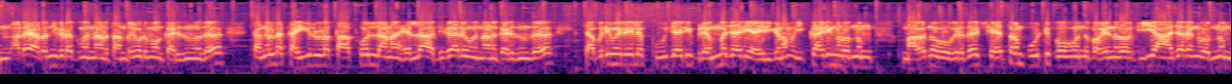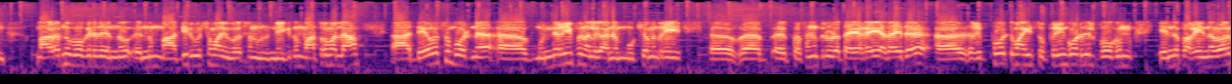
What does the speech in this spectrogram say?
നട അടഞ്ഞു കിടക്കുമെന്നാണ് തന്ത്രി കുടുംബം കരുതുന്നത്. തങ്ങളുടെ കയ്യിലുള്ള താക്കോലിലാണ് എല്ലാ അധികാരവും എന്നാണ് കരുതുന്നത്. ശബരിമലയിലെ പൂജാരി ബ്രഹ്മചാരി ആയിരിക്കണം. ഇക്കാര്യങ്ങളൊന്നും മറന്നു പോകരുത്. ക്ഷേത്രം പൂട്ടിപ്പോകുമെന്ന് പറയുന്നവർ ഈ ആചാരങ്ങളൊന്നും മറന്നു പോകരുത് എന്ന് എന്നും അതിരൂക്ഷമായ വിമർശനം ഉന്നയിക്കുന്നു. മാത്രമല്ല ദേവസ്വം ബോർഡിന് മുന്നറിയിപ്പ് നൽകാനും മുഖ്യമന്ത്രി പ്രസംഗത്തിലൂടെ തയ്യാറായി. അതായത് റിപ്പോർട്ടുമായി സുപ്രീം കോടതിയിൽ പോകും എന്ന് പറയുന്നവർ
